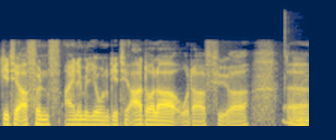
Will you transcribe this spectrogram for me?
GTA 5 eine Million GTA-Dollar oder für äh,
